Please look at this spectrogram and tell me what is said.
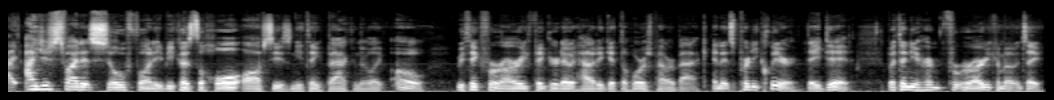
I I just find it so funny because the whole off season you think back and they're like, oh, we think Ferrari figured out how to get the horsepower back, and it's pretty clear they did. But then you heard Ferrari come out and say,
